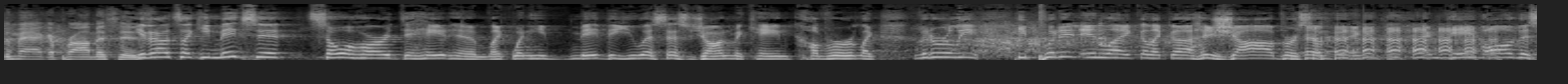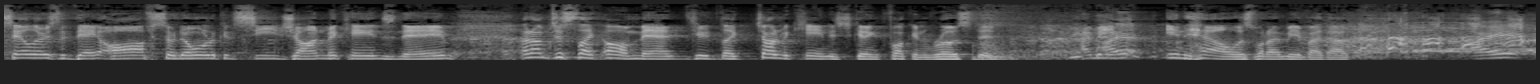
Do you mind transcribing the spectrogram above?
the MAGA promises. You know, it's like he makes it so hard to hate him. Like when he made the USS John McCain cover, like literally, he put it in like like a hijab or something, and gave all the sailors the day off so no one could see John McCain's name. And I'm just like, oh man, dude, like John McCain is getting fucking roasted. I mean, I- in hell is what I mean by that. I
